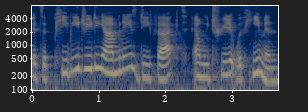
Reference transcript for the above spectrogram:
it's a PBG deaminase defect, and we treat it with hemin.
